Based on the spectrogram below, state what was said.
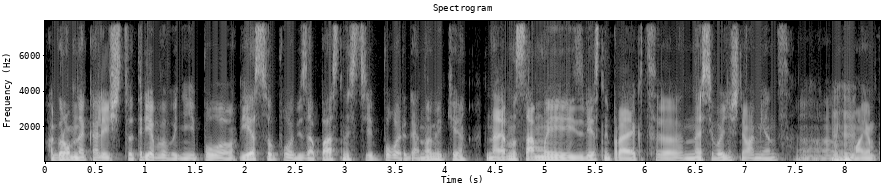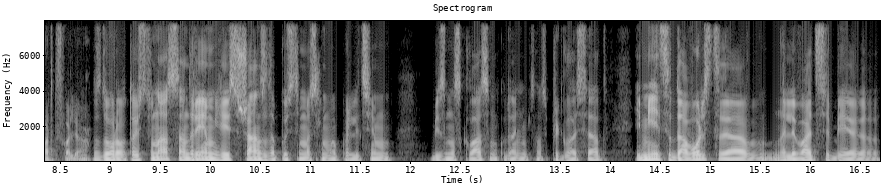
Огромное количество требований по весу, по безопасности, по эргономике. Наверное, самый известный проект э, на сегодняшний момент э, в моем портфолио. Здорово. То есть у нас с Андреем есть шанс, допустим, если мы полетим бизнес-классом, куда-нибудь нас пригласят, иметь удовольствие наливать себе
